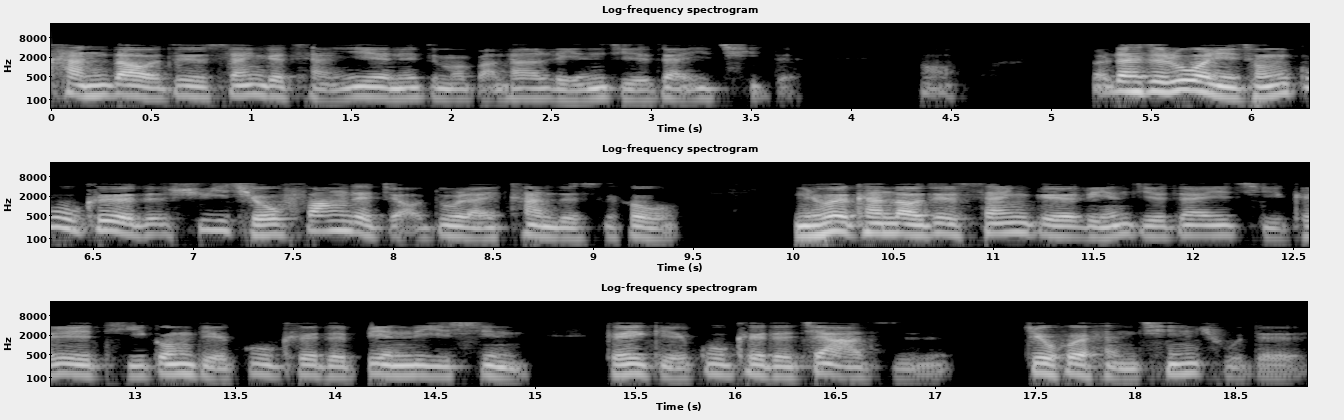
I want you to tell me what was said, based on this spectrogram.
看到这三个产业，你怎么把它连接在一起的？哦，但是如果你从顾客的需求方的角度来看的时候，你会看到这三个连接在一起，可以提供给顾客的便利性，可以给顾客的价值，就会很清楚的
